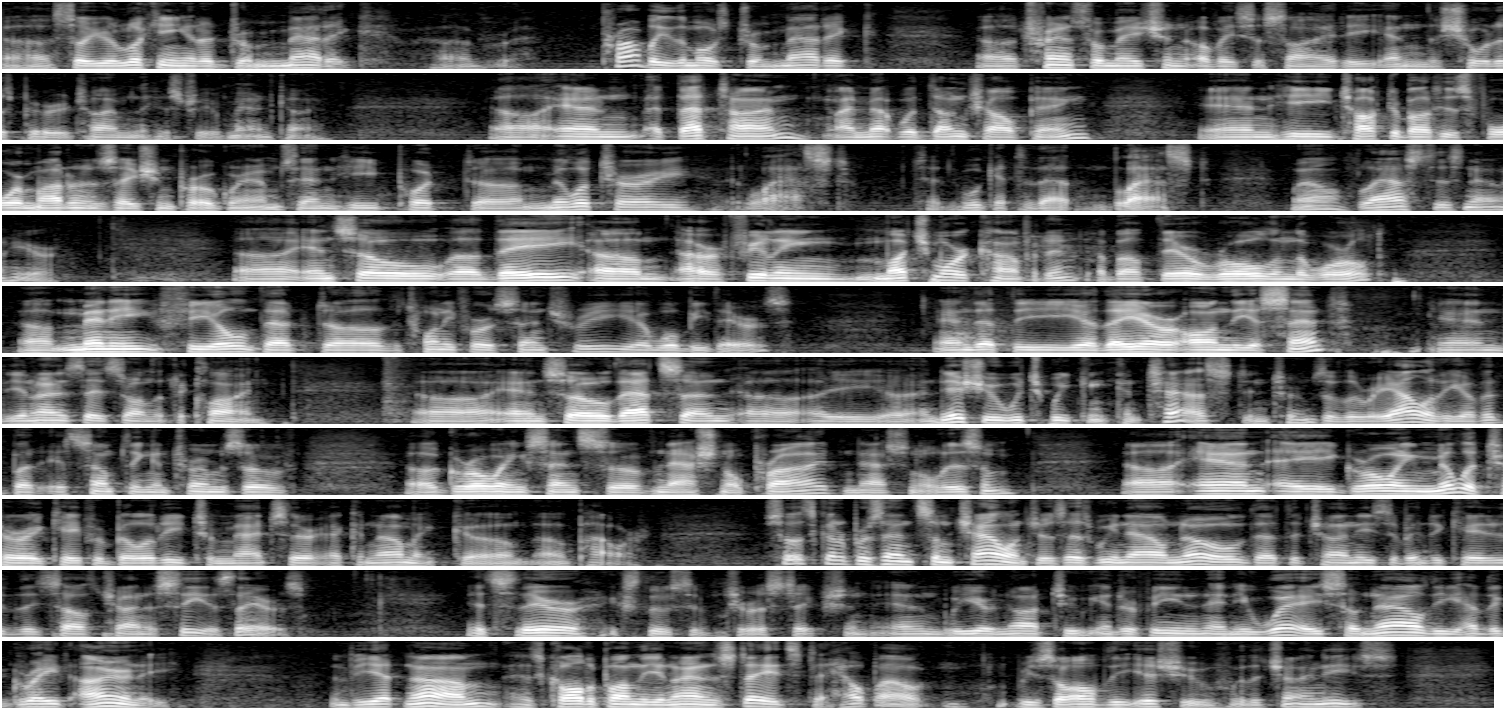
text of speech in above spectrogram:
Uh, So you're looking at a dramatic, uh, probably the most dramatic uh, transformation of a society in the shortest period of time in the history of mankind. Uh, And at that time, I met with Deng Xiaoping, and he talked about his four modernization programs, and he put uh, military last. Said, we'll get to that last. Well, last is now here. Uh, And so uh, they um, are feeling much more confident about their role in the world. Uh, Many feel that the 21st century will be theirs, and that the, uh, they are on the ascent, and the United States are on the decline. Uh, And so that's an, uh, a, uh, an issue which we can contest in terms of the reality of it, but it's something in terms of a growing sense of national pride, nationalism, uh, and a growing military capability to match their economic uh, power. So it's going to present some challenges, as we now know that the Chinese have indicated the South China Sea is theirs. It's their exclusive jurisdiction, and we are not to intervene in any way. So now you have the great irony. Vietnam has called upon the United States to help out, resolve the issue with the Chinese.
